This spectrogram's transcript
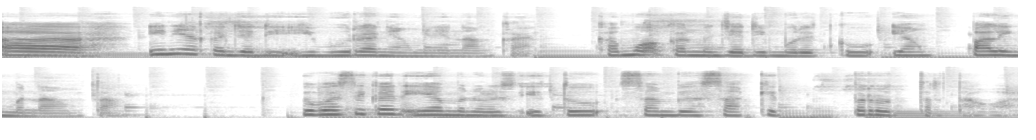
Ah, ini akan jadi hiburan yang menyenangkan. Kamu akan menjadi muridku yang paling menantang. Kupastikan ia menulis itu sambil sakit perut tertawa.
